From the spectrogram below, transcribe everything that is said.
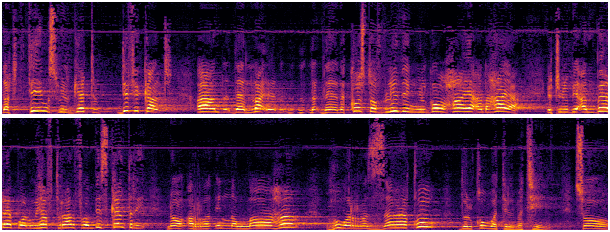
that things will get difficult and the, the, the cost of living will go higher and higher. It will be unbearable. We have to run from this country. No, inna Allah huwa ar-razzaqu dhul quwwati matin So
